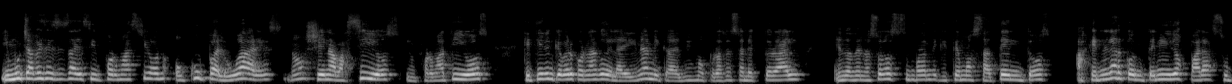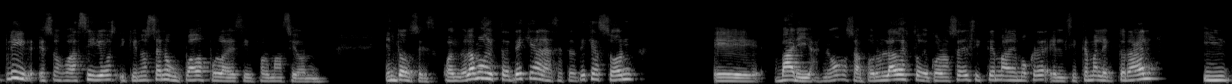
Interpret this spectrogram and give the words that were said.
y muchas veces esa desinformación ocupa lugares, ¿no? llena vacíos informativos que tienen que ver con algo de la dinámica del mismo proceso electoral en donde nosotros es importante que estemos atentos a generar contenidos para suplir esos vacíos y que no sean ocupados por la desinformación. Entonces, cuando hablamos de estrategias, las estrategias son eh, varias, ¿no? O sea, por un lado esto de conocer el sistema, el sistema electoral y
